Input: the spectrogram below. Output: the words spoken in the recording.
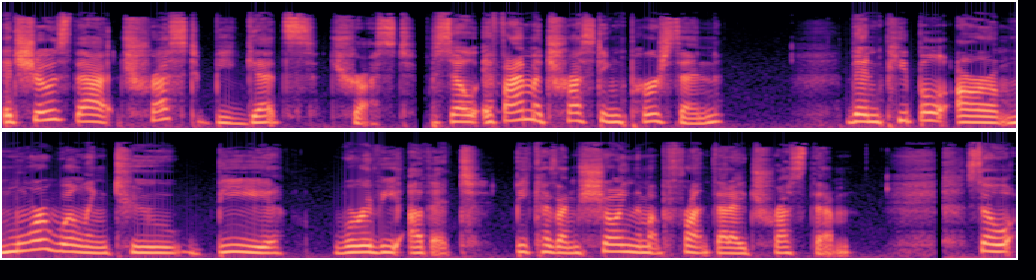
it shows that trust begets trust. So if I'm a trusting person, then people are more willing to be worthy of it because I'm showing them up front that I trust them. So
